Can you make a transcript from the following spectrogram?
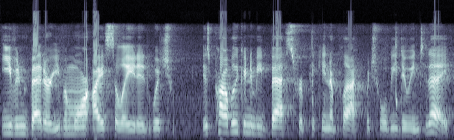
even better, even more isolated, which is probably going to be best for picking a plaque, which we'll be doing today.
